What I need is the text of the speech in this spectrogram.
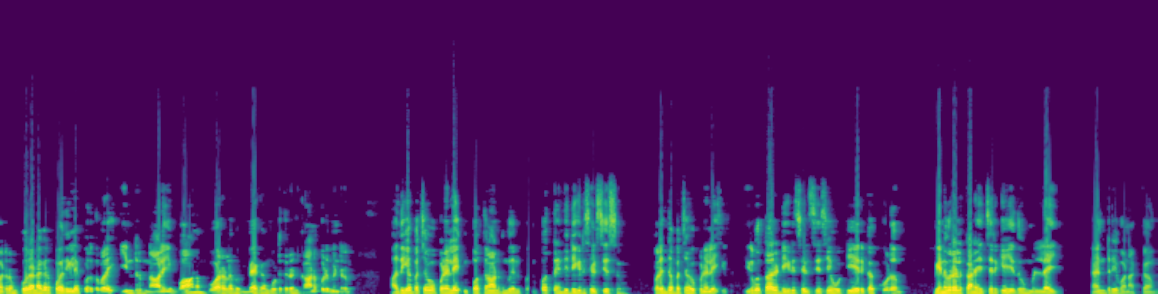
மற்றும் புறநகர் பகுதிகளை பொறுத்தவரை இன்றும் நாளையும் வானம் ஓரளவு மேகமூட்டத்துடன் காணப்படும் என்றும் அதிகபட்ச வெப்பநிலை முப்பத்தி நான்கு முதல் முப்பத்தைந்து டிகிரி செல்சியஸும் குறைந்தபட்ச வெப்பநிலை இருபத்தாறு டிகிரி செல்சியஸை ஒட்டியே இருக்கக்கூடும். மீனவர்களுக்கான எச்சரிக்கை எதுவும் இல்லை. நன்றி வணக்கம்.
